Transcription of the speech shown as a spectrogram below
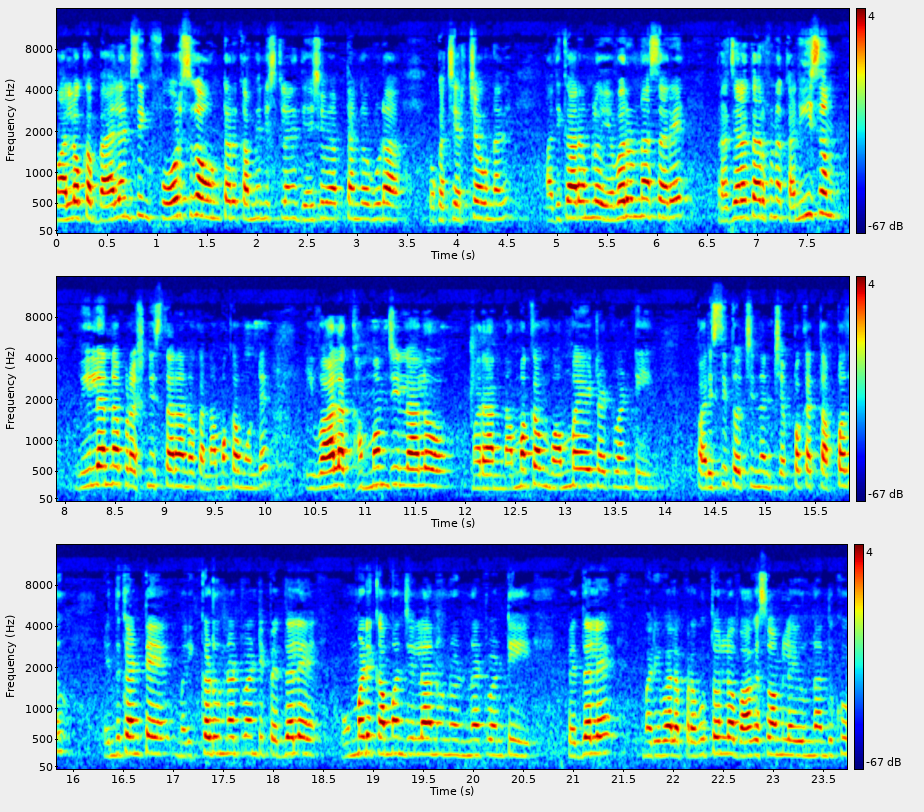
వాళ్ళు ఒక బ్యాలెన్సింగ్ ఫోర్స్గా ఉంటారు కమ్యూనిస్టులని. దేశవ్యాప్తంగా కూడా ఒక చర్చ ఉన్నది. అధికారంలో ఎవరున్నా సరే ప్రజల తరఫున కనీసం వీళ్ళన్నా ప్రశ్నిస్తారని ఒక నమ్మకం ఉండే. ఇవాళ ఖమ్మం జిల్లాలో మరి ఆ నమ్మకం వమ్మయ్యేటటువంటి పరిస్థితి వచ్చిందని చెప్పక తప్పదు. ఎందుకంటే మరి ఇక్కడ ఉన్నటువంటి పెద్దలే ఉమ్మడి ఖమ్మం జిల్లాను ఉన్నటువంటి పెద్దలే మరి వాళ్ళ ప్రభుత్వంలో భాగస్వాములై ఉన్నందుకు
